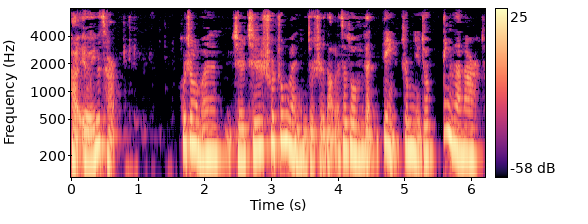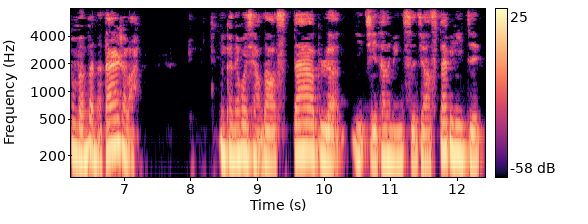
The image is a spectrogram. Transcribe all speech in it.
好，有一个词儿，或者我们其实其实说中文你们就知道了，叫做稳定，这么你就定在那儿，就稳稳的待着了。你肯定会想到 stable 以及它的名词叫 stability，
